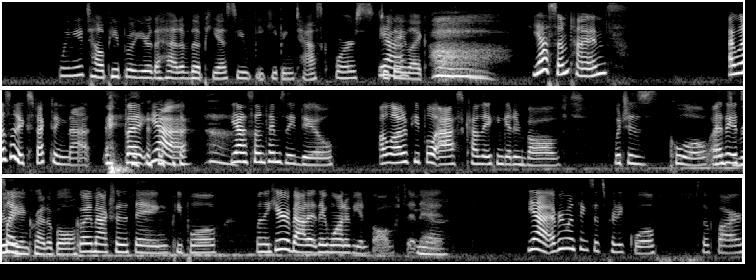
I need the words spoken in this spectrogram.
when you tell people you're the head of the PSU beekeeping task force, do Yeah. they like? yeah, sometimes. I wasn't expecting that. But yeah. Yeah, sometimes they do. A lot of people ask how they can get involved, which is cool. That's I think it's really like incredible. going back to the thing, people when they hear about it, they want to be involved in yeah. it. Yeah, everyone thinks it's pretty cool so far.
